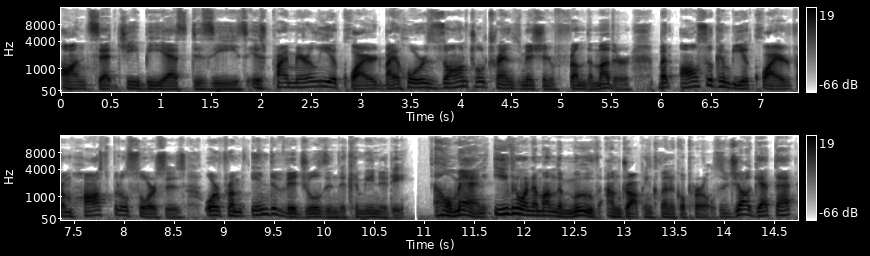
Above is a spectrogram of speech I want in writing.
onset GBS disease is primarily acquired by horizontal transmission from the mother, but also can be acquired from hospital sources or from individuals in the community. Oh man, even when I'm on the move, I'm dropping clinical pearls. Did y'all get that?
